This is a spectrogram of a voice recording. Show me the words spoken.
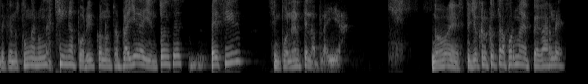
de que nos pongan una chinga por ir con otra playera y entonces es ir sin ponerte la playera. No, este, yo creo que otra forma de pegarle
